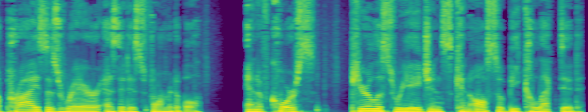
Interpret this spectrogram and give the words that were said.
A prize as rare as it is formidable. And of course, peerless reagents can also be collected,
